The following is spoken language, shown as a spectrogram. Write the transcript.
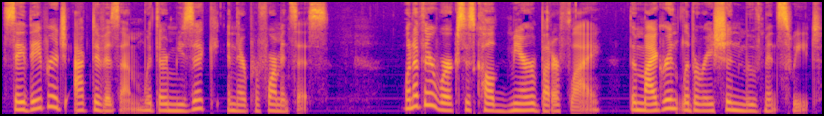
say they bridge activism with their music in their performances. One of their works is called Mirror Butterfly, the Migrant Liberation Movement Suite.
